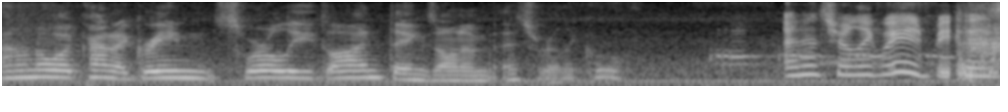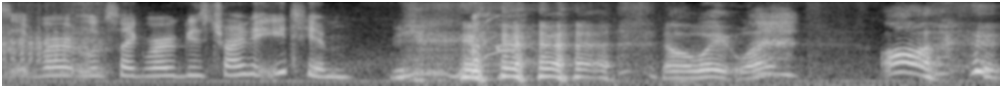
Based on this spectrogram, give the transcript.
I don't know what kind of green swirly line things on him. It's really cool. and it's really weird because it looks like Rogue is trying to eat him. no, wait, what? Oh,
